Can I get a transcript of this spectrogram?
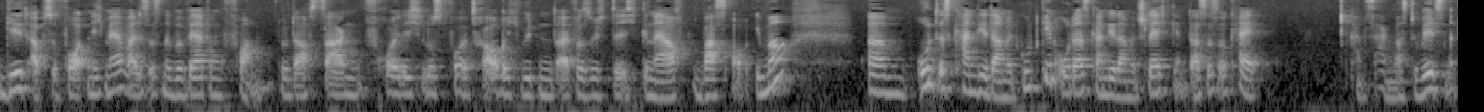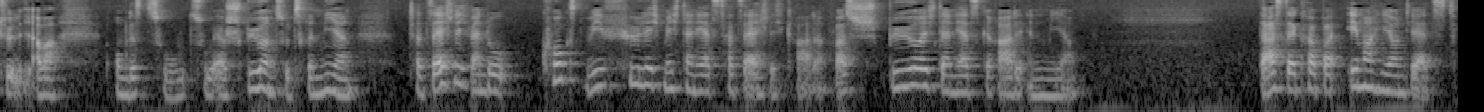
gilt ab sofort nicht mehr, weil es ist eine Bewertung von. Du darfst sagen, freudig, lustvoll, traurig, wütend, eifersüchtig, genervt, was auch immer. Ähm, und es kann dir damit gut gehen oder es kann dir damit schlecht gehen. Das ist okay. Du kannst sagen, was du willst, natürlich, aber um das zu, zu erspüren, zu trainieren. Tatsächlich, wenn du guckst, wie fühle ich mich denn jetzt tatsächlich gerade? Was spüre ich denn jetzt gerade in mir? Da ist der Körper immer hier und jetzt.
